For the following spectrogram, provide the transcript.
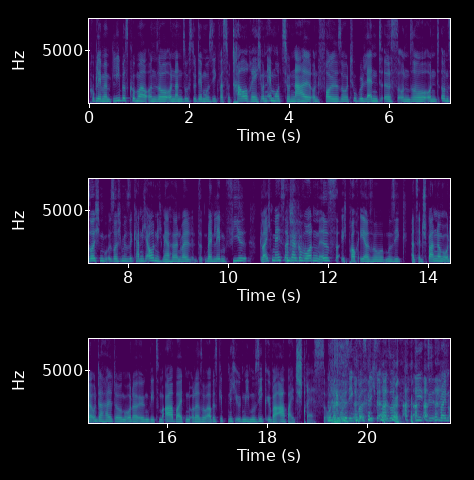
Probleme mit Liebeskummer und so. Und dann suchst du dir Musik, was so traurig und emotional und voll so turbulent ist und so. Und, und solchen, solche Musik kann ich auch nicht mehr hören, weil mein Leben viel gleichmäßiger geworden ist. Ich brauche eher so Musik als Entspannung oder Unterhaltung oder irgendwie zum Arbeiten oder so, aber es gibt nicht irgendwie Musik über Arbeitsstress oder Musik, was nicht, also die, die, meine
